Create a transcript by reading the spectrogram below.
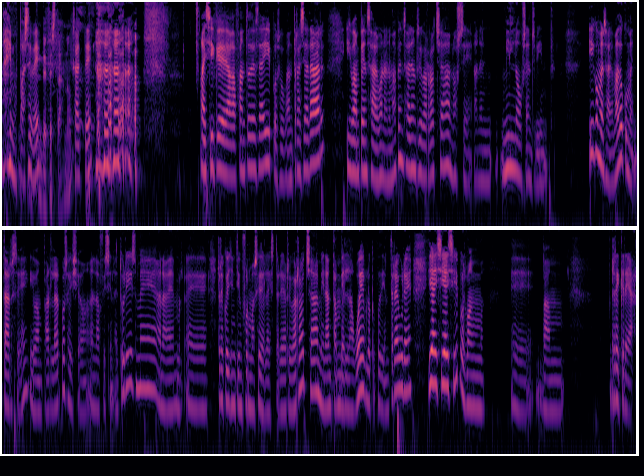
i m'ho passe bé. De festa, no? Exacte. Així que agafant-ho des d'ahir, pues, ho van traslladar i van pensar, bueno, anem a pensar en Ribarroja, no sé, en el 1920. I començarem a documentar-se eh? i vam parlar pues, això en l'oficina de turisme, anàvem eh, recollint informació de la història de Ribarroja, mirant també en la web el que podíem treure, i així, així pues, vam, eh, vam recrear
